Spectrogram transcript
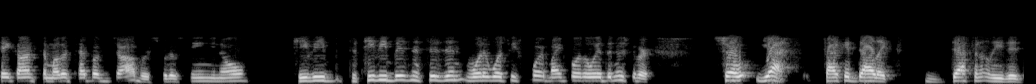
take on some other type of job or sort of seen, you know, TV. The TV business isn't what it was before. It might go the way of the newspaper. So yes, psychedelics definitely did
